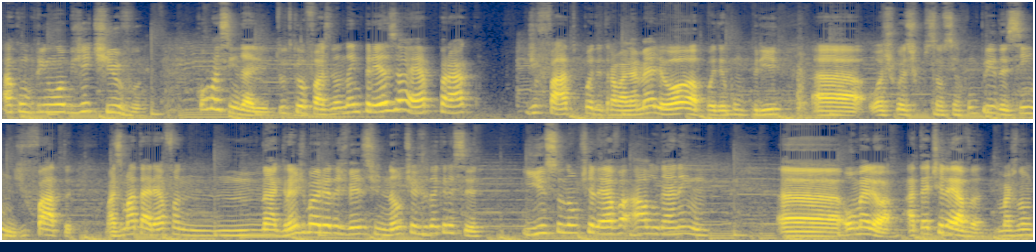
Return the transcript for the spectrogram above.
a cumprir um objetivo. Como assim, Dario? Tudo que eu faço dentro da empresa é para de fato poder trabalhar melhor, poder cumprir uh, as coisas que precisam ser cumpridas, sim, de fato. Mas uma tarefa, na grande maioria das vezes, não te ajuda a crescer. E isso não te leva a lugar nenhum. Uh, ou melhor, até te leva, mas não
